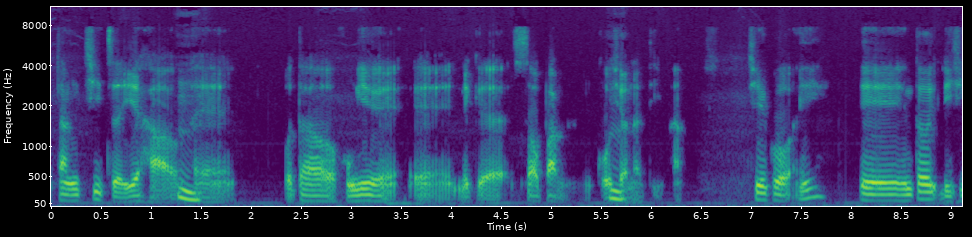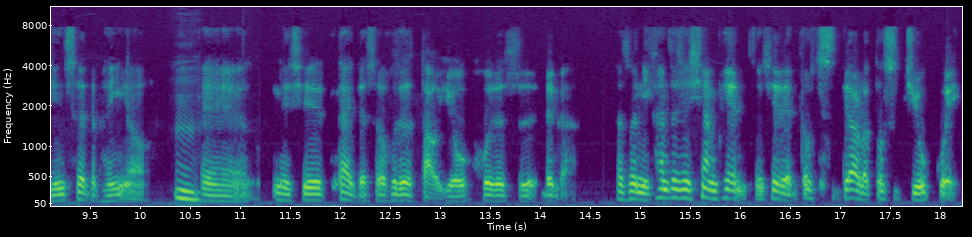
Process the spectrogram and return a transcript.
当记者也好，呃，我到红叶呃那个少棒国小那地方，结果哎。呃，很多旅行社的朋友，嗯，呃，那些带的时候或者导游或者是那个，他说：“你看这些相片，这些人都死掉了，都是酒鬼，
